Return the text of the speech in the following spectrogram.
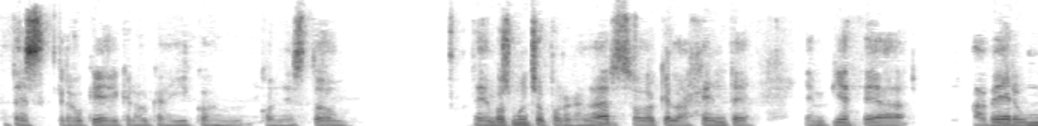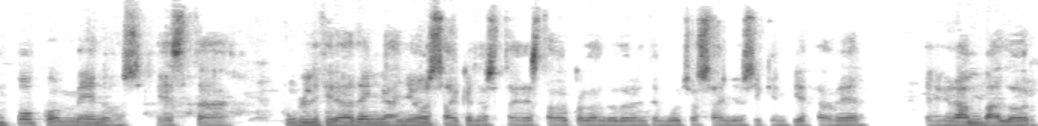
Entonces, creo que, creo que ahí con, con, esto tenemos mucho por ganar, solo que la gente empiece a, a ver un poco menos esta publicidad engañosa que nos ha estado colando durante muchos años y que empieza a ver el gran valor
